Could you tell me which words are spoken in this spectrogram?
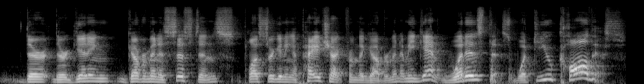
they're they're getting government assistance, plus they're getting a paycheck from the government. I mean, again, what is this? What do you call this?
